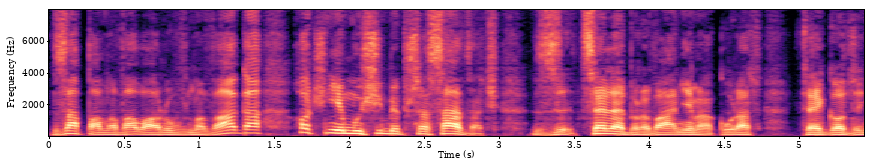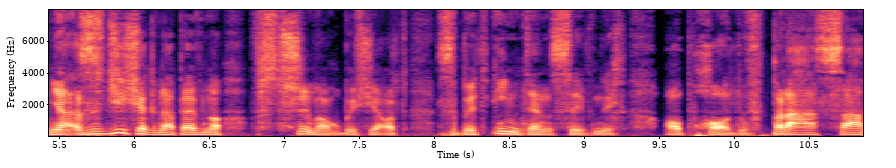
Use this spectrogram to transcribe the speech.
zapanowała równowaga, choć nie musimy przesadzać z celebrowaniem akurat tego dnia. Z dzisiek na pewno wstrzymałby się od zbyt intensywnych obchodów. Prasa.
